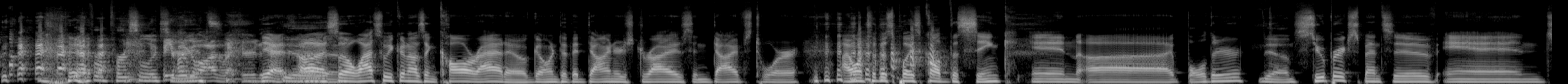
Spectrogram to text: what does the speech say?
yeah, from personal You wanna experience. go on record. yeah. Yeah, uh, yeah. So last week when I was in Colorado, going to the diners, drives, and dives tour, I went to this place called the Sink in uh, Boulder. Yeah. Super expensive, and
